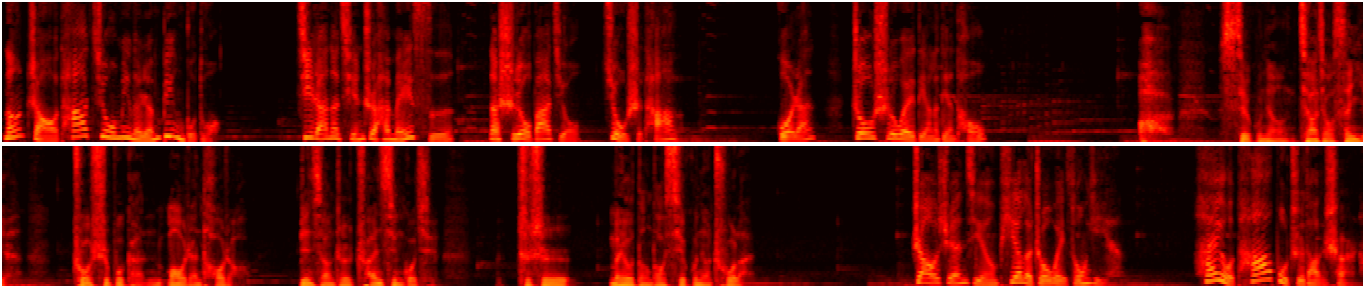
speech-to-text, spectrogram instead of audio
能找他救命的人并不多。既然那秦志还没死，那十有八九就是他了。果然，周侍卫点了点头。啊，谢姑娘家教森严，着实不敢贸然叨扰，便想着传信过去，只是没有等到谢姑娘出来。赵玄景瞥了周卫宗一眼，还有他不知道的事儿呢。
